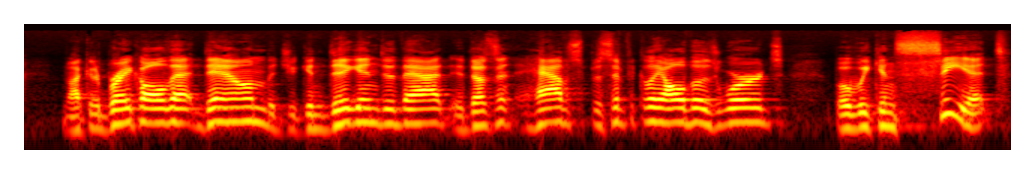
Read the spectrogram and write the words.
I'm not going to break all that down, but you can dig into that. It doesn't have specifically all those words, but we can see it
